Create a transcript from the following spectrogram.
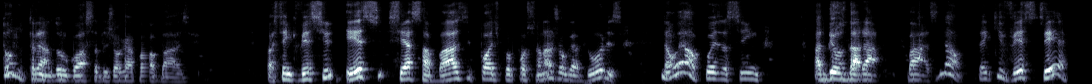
Todo treinador gosta de jogar com a base. Mas tem que ver se, esse, se essa base pode proporcionar jogadores. Não é uma coisa assim, a Deus dará base. Não, tem que ver se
